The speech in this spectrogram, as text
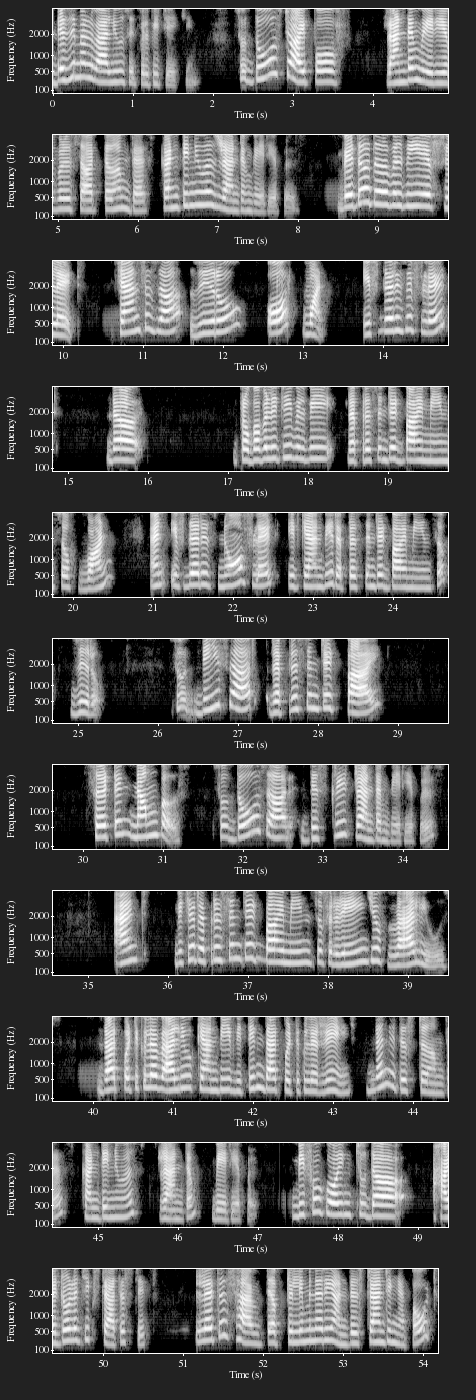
Decimal values it will be taking. So those type of random variables are termed as continuous random variables. Whether there will be a flood, chances are 0 or 1. If there is a flood, the probability will be represented by means of 1 and if there is no flood it can be represented by means of 0. So, these are represented by certain numbers. So, those are discrete random variables and which are represented by means of a range of values that particular value can be within that particular range, then it is termed as continuous random variable. Before going to the hydrologic statistics, let us have the preliminary understanding about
